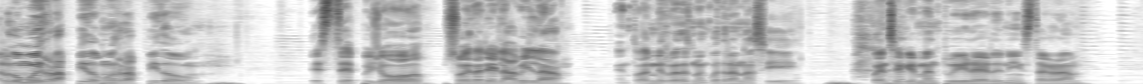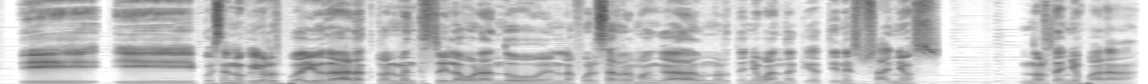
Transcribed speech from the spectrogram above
Algo muy rápido, muy rápido. Este, pues yo soy Daniel Ávila. En todas mis redes me encuentran así. Pueden seguirme en Twitter, en Instagram. Y, y, pues en lo que yo les puedo ayudar, actualmente estoy laborando en La Fuerza Remangada, un norteño banda que ya tiene sus años. Un norteño para...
